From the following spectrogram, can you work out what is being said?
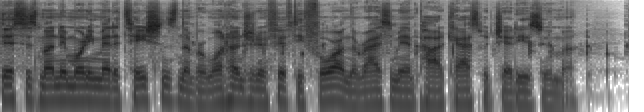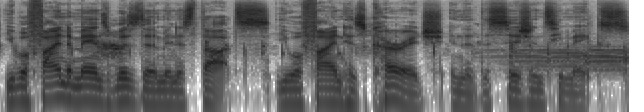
This is Monday Morning Meditations number 154 on the Rising Man podcast with Jeddy Azuma. You will find a man's wisdom in his thoughts. You will find his courage in the decisions he makes.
